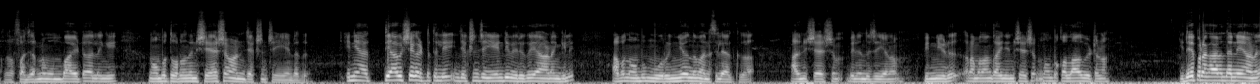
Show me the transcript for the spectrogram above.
അതോ ഫജറിന് മുമ്പായിട്ടോ അല്ലെങ്കിൽ നോമ്പ് തുറന്നതിന് ശേഷമാണ് ഇഞ്ചക്ഷൻ ചെയ്യേണ്ടത്. ഇനി അത്യാവശ്യ ഘട്ടത്തിൽ ഇഞ്ചക്ഷൻ ചെയ്യേണ്ടി വരികയാണെങ്കിൽ അപ്പോൾ നോമ്പ് മുറിഞ്ഞു എന്ന് മനസ്സിലാക്കുക. അതിനുശേഷം പിന്നെ എന്ത് ചെയ്യണം? പിന്നീട് റമദാൻ കഴിഞ്ഞതിന് ശേഷം നോമ്പ് കൊള്ളാവ് കിട്ടണം. ഇതേ പ്രകാരം തന്നെയാണ്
